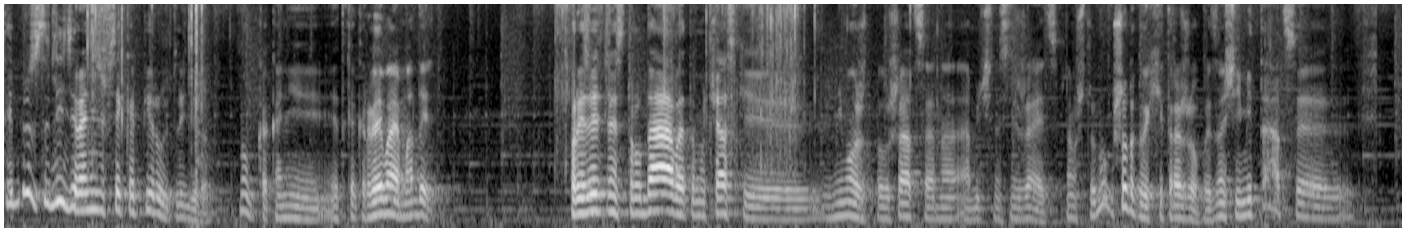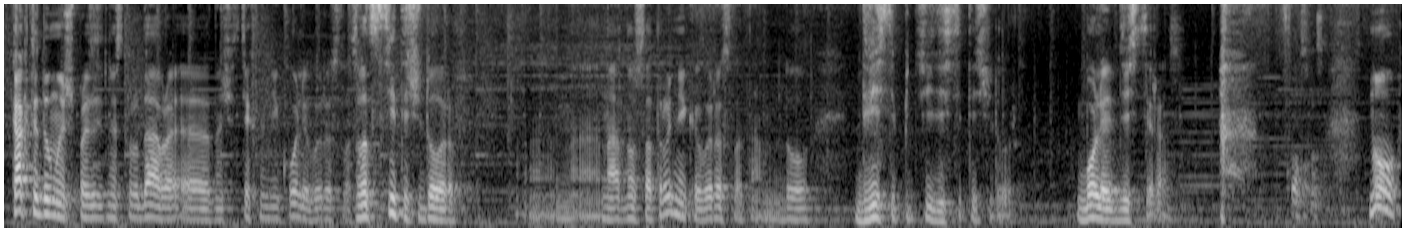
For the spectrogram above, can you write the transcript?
Ты просто лидер, они же все копируют лидеров. Ну, как они, это как ролевая модель. Производительность труда в этом участке не может повышаться, она обычно снижается. Потому что, ну, что такое хитрожопый? Значит, имитация. Как ты думаешь, производительность труда э, значит, в Технониколе выросла с 20 тысяч долларов э, на, на одного сотрудника выросла там до 250 тысяч долларов. Более 10 раз. Космос. Ну,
